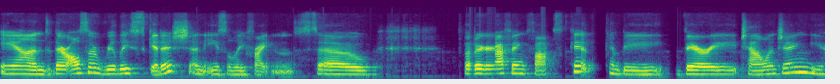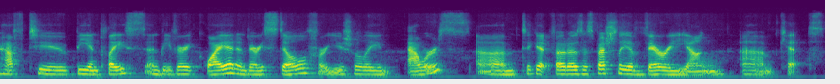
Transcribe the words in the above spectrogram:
And they're also really skittish and easily frightened. So photographing fox kit can be very challenging. You have to be in place and be very quiet and very still for usually hours um, to get photos, especially of very young um, kits.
